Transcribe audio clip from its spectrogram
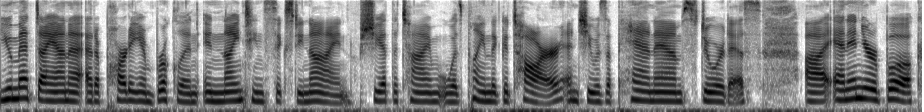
You met Diana at a party in Brooklyn in 1969. She, at the time, was playing the guitar and she was a Pan Am stewardess. Uh, and in your book,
